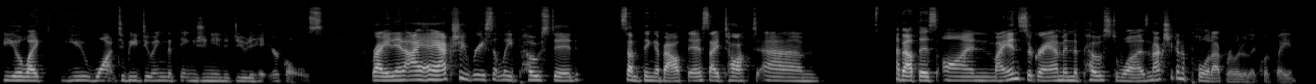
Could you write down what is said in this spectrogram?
feel like you want to be doing the things you need to do to hit your goals. Right. And I, I actually recently posted something about this. I talked um, about this on my Instagram, and the post was I'm actually going to pull it up really, really quickly.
